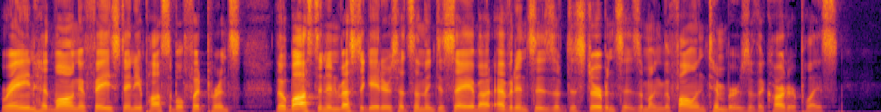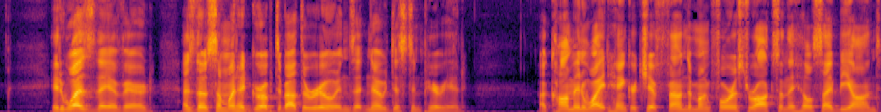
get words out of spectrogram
Rain had long effaced any possible footprints, though Boston investigators had something to say about evidences of disturbances among the fallen timbers of the Carter place. It was, they averred, as though someone had groped about the ruins at no distant period. A common white handkerchief found among forest rocks on the hillside beyond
